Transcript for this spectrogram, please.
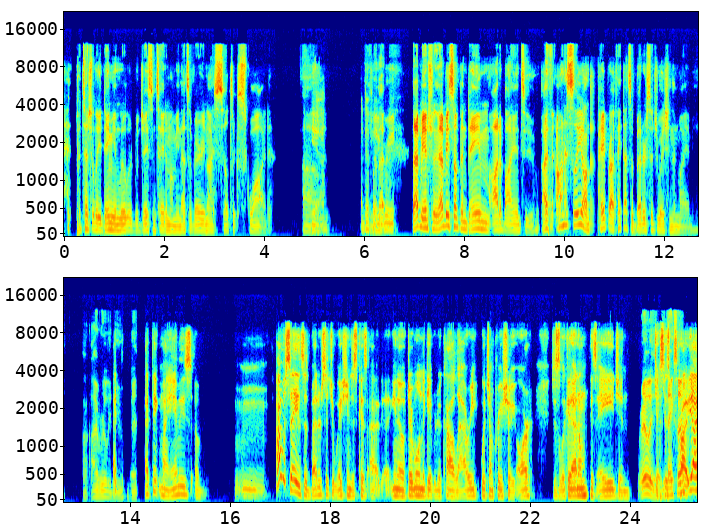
potentially Damian Lillard with Jayson Tatum. I mean, that's a very nice Celtics squad. Um, yeah, I definitely you know, that, agree. That'd be interesting. That'd be something Dame ought to buy into. I think honestly, on paper, I think that's a better situation than Miami. I really do. I, but I think Miami's a. Mm, I would say it's a better situation just because I, you know, if they're willing to get rid of Kyle Lowry, which I'm pretty sure you are, just looking at him, his age and really, just you his think so? Pro- yeah,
